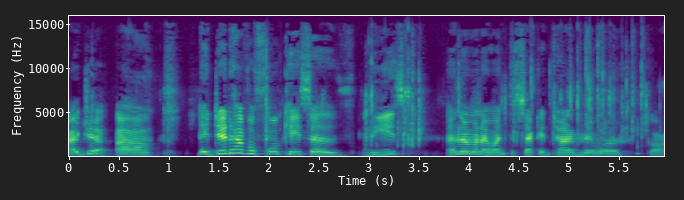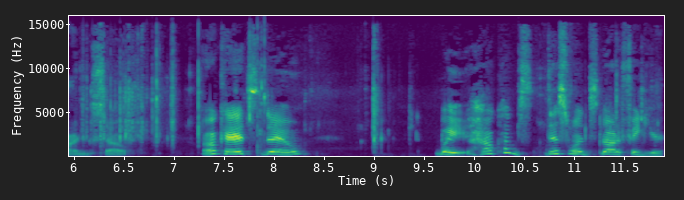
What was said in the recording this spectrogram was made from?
I just uh they did have a full case of these and then when I went the second time they were gone, so okay, it's new. Wait, how comes this one's not a figure?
